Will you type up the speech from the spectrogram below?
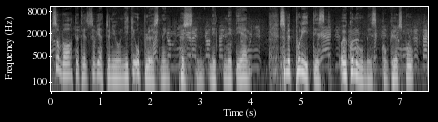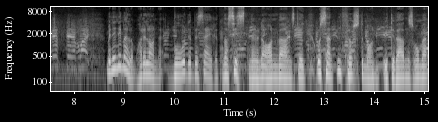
som varte til Sovjetunionen gikk i oppløsning høsten 1991, som et politisk og økonomisk konkursbo. Men innimellom hadde landet både beseiret nazistene under annen verdenskrig og sendt den første mann ut i verdensrommet.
